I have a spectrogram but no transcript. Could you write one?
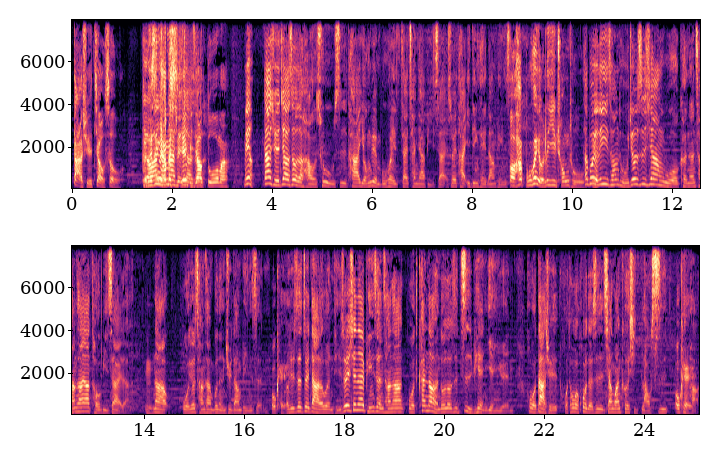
大学教授，可能是因为他们时间比较多吗？没有，大学教授的好处是他永远不会再参加比赛，所以他一定可以当评审。哦，他不会有利益冲突，他不会有利益冲突，嗯、就是像我可能常常要投比赛的，嗯，那我就常常不能去当评审。OK，我觉得这最大的问题。所以现在评审常常我看到很多都是制片演员或大学或或或者是相关科系老师。OK，好，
